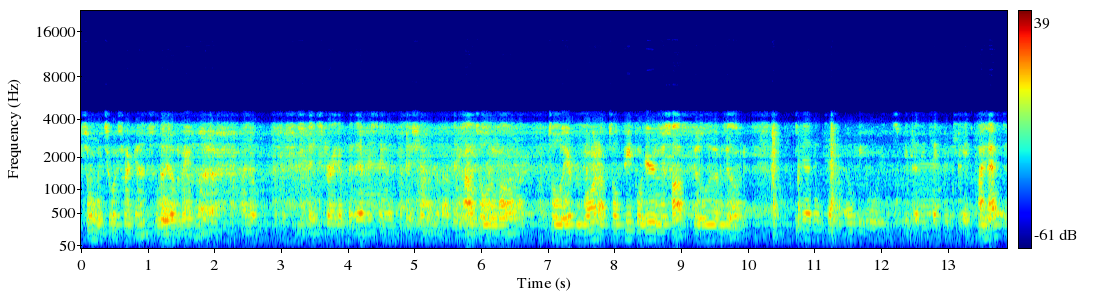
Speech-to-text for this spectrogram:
it's the only choice I got to live, man. I know. You've been straight up with every single physician about this. I told them all. I told everyone. I've told people here in this hospital that I'm doing it. He doesn't take opioids because he takes the THC. I have to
